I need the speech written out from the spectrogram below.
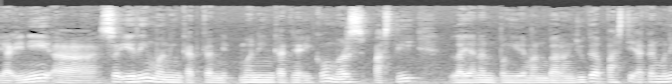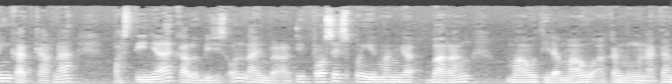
Ya ini uh, seiring meningkatkan meningkatnya e-commerce pasti layanan pengiriman barang juga pasti akan meningkat karena pastinya kalau bisnis online berarti proses pengiriman barang mau tidak mau akan menggunakan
